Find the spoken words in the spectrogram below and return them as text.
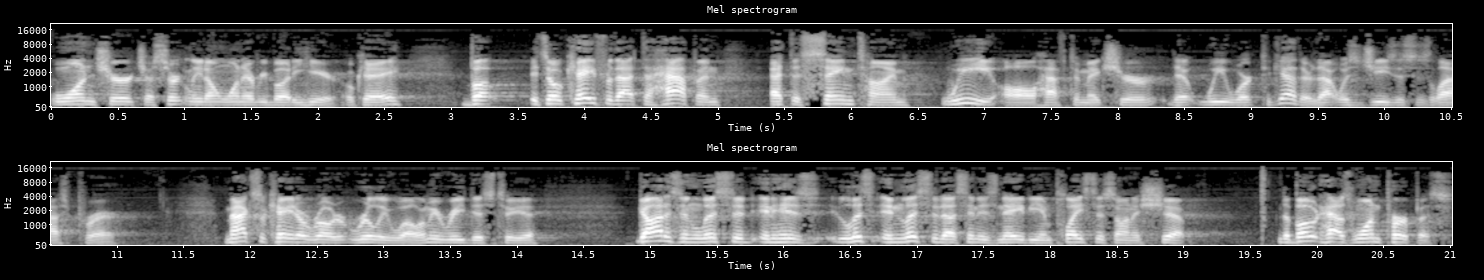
one church. I certainly don't want everybody here, okay? But it's okay for that to happen. At the same time, we all have to make sure that we work together. That was Jesus' last prayer. Max Lucado wrote it really well. Let me read this to you. God has enlisted, in his, enlisted us in his navy and placed us on his ship. The boat has one purpose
